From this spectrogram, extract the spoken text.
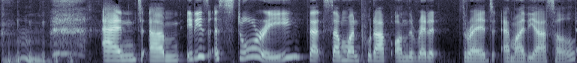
and um, it is a story that someone put up on the Reddit thread, Am I the Asshole?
